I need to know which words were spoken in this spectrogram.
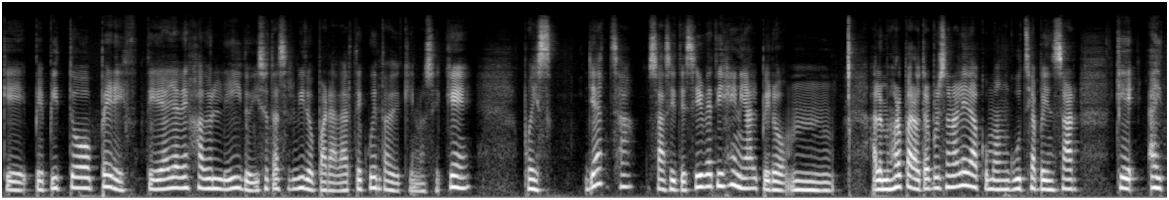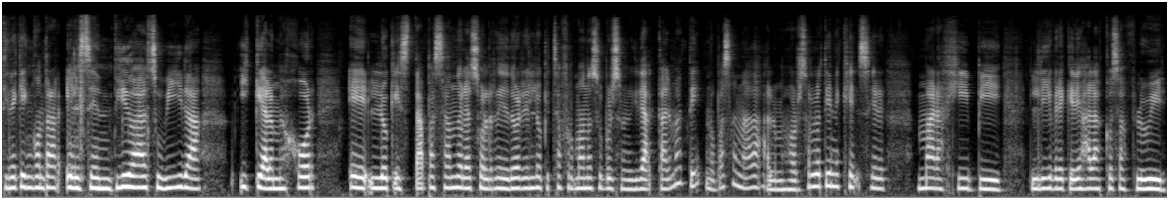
que Pepito Pérez te haya dejado el leído y eso te ha servido para darte cuenta de que no sé qué, pues ya está. O sea, si te sirve a ti, genial, pero mm, a lo mejor para otra persona le da como angustia pensar que ahí tiene que encontrar el sentido a su vida y que a lo mejor eh, lo que está pasando a su alrededor es lo que está formando su personalidad. Cálmate, no pasa nada. A lo mejor solo tienes que ser mara hippie, libre, que deja las cosas fluir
